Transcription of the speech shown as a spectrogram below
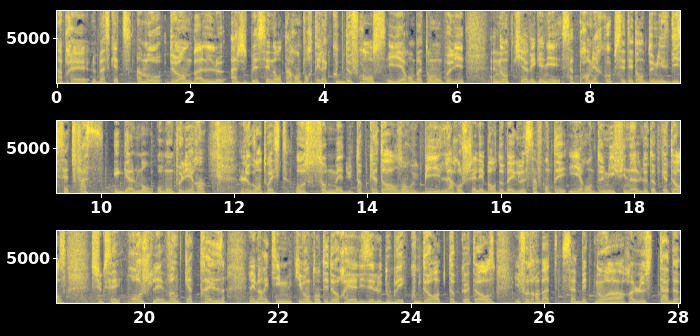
Après le basket, un mot de handball. Le HBC Nantes a remporté la Coupe de France hier en battant Montpellier. Nantes qui avait gagné sa première coupe, c'était en 2017 face également au Montpellierin. Le Grand Ouest au sommet du top 14 en rugby. La Rochelle et Bordeaux-Bègles s'affrontaient hier en demi-finale de top 14. Succès Rochelet 24-13. Les maritimes qui vont tenter de réaliser le doublé Coupe d'Europe top 14. Il faudra battre sa bête noire. Le stade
